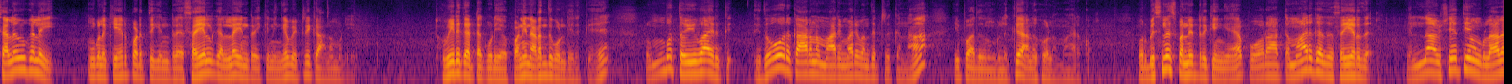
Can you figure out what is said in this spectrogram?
செலவுகளை உங்களுக்கு ஏற்படுத்துகின்ற செயல்களில் இன்றைக்கு நீங்கள் வெற்றி காண முடியும். வீடு கட்டக்கூடிய பணி நடந்து கொண்டிருக்கு. ரொம்ப தொய்வாக இருக்குது ஏதோ ஒரு காரணம் மாறி மாறி வந்துட்டுருக்குன்னா இப்போ அது உங்களுக்கு அனுகூலமாக இருக்கும். ஒரு பிஸ்னஸ் பண்ணிகிட்ருக்கீங்க போராட்டமாக இருக்குது அதை செய்கிறது எல்லா விஷயத்தையும் உங்களால்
